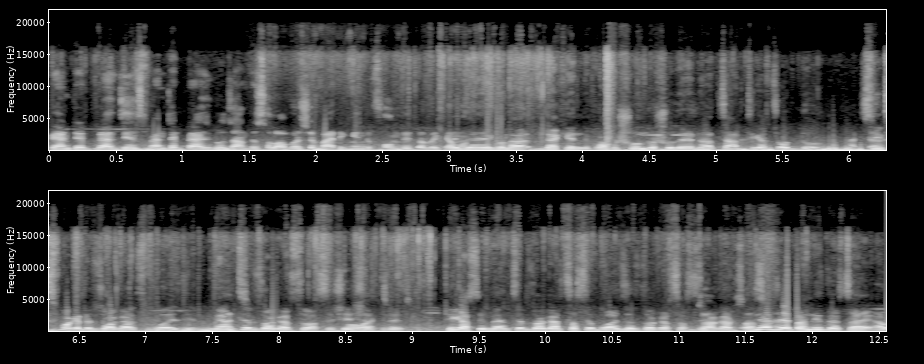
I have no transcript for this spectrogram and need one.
প্যান্টের প্রাইস জিন্স প্যান্টের প্রাইসগুলো জানতে চাইলে অবশ্যই বাইরে কিন্তু ফোন দিতে হবে কেমন? এগুলা দেখেন কত সুন্দর সুন্দর এটা চার থেকে চোদ্দ। আচ্ছা। সিক্স পকেটের জগার্স বয়েজের জগার্সও আছে সেই সাথে। আচ্ছা, ঠিক আছে ম্যান্সের জগার্স আছে বয়েজের জগার্স আছে। Joggers আছে, হ্যাঁ। যেটা নিতে চায় আর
